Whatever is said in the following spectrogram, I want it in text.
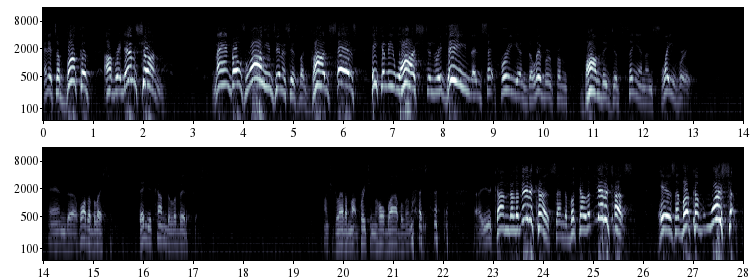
and it's a book of, of redemption. Man goes wrong in Genesis, but God says he can be washed and redeemed and set free and delivered from bondage of sin and slavery. And uh, what a blessing. Then you come to Leviticus. Aren't you glad I'm not preaching the whole Bible tonight? uh, you come to Leviticus, and the book of Leviticus is a book of worship.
